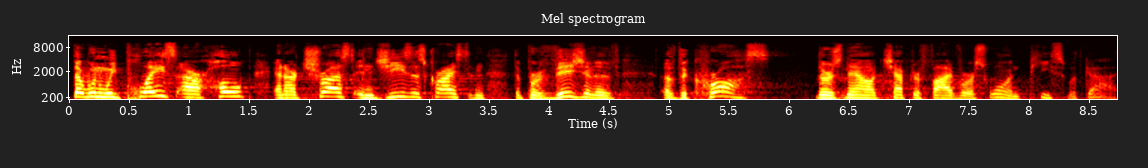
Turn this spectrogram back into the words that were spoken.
That when we place our hope and our trust in Jesus Christ and the provision of, of the cross, there's now, chapter 5, verse 1, peace with God.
